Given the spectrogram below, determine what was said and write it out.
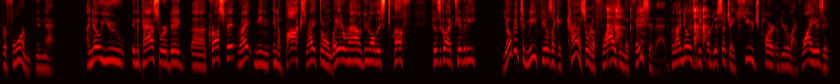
perform in that. I know you in the past were a big uh, CrossFit, right? Meaning in a box, right? Throwing weight around, doing all this tough physical activity. Yoga to me feels like it kind of sort of flies in the face of that. But I know it's become just such a huge part of your life. Why is it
